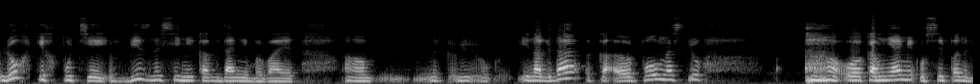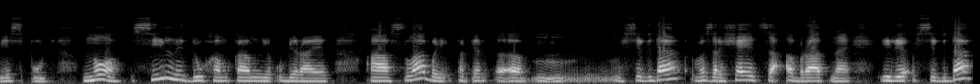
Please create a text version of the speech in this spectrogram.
Легких путей в бизнесе никогда не бывает. Иногда полностью камнями усыпан весь путь. Но сильный духом камни убирает, а слабый э, всегда возвращается обратно или всегда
